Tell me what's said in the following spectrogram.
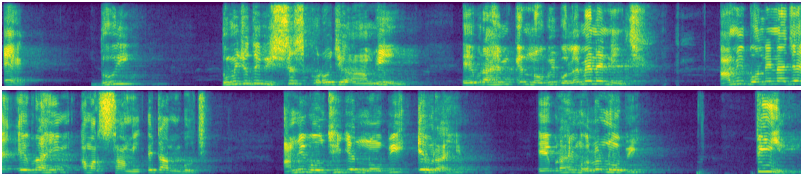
এক। দুই, তুমি যদি বিশ্বাস করো যে আমি এব্রাহিমকে নবী বলে মেনে নিয়েছি। আমি বলি না যে এব্রাহিম আমার স্বামী, এটা আমি বলছি। আমি বলছি যে নবী এব্রাহিম এব্রাহিম হলো নবী। তিন,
